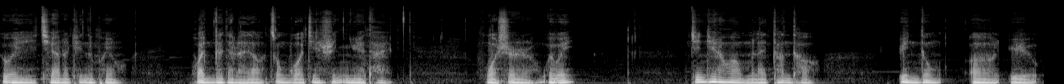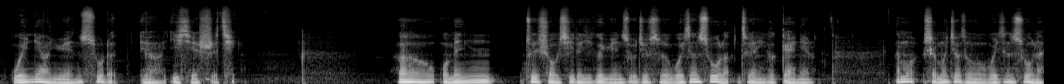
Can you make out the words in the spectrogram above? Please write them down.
各位亲爱的听众朋友，欢迎大家来到中国健身音乐台，我是微微。今天的话，我们来探讨运动呃与微量元素的呀一些事情。呃，我们最熟悉的一个元素就是维生素了，这样一个概念。那么，什么叫做维生素呢？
